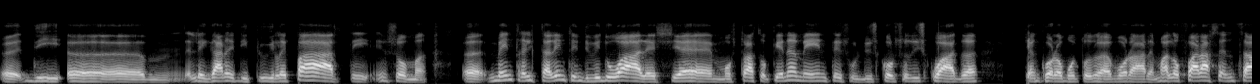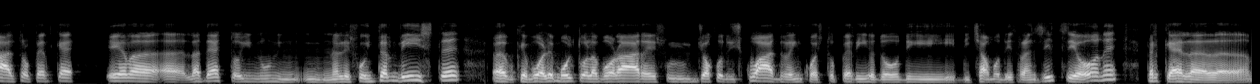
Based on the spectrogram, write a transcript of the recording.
eh, di eh, legare di più i reparti, insomma, eh, mentre il talento individuale si è mostrato pienamente sul discorso di squadra c'è ancora molto da lavorare, ma lo farà senz'altro perché era, eh, l'ha detto in un, in, nelle sue interviste, eh, che vuole molto lavorare sul gioco di squadra in questo periodo di, diciamo, di transizione, perché la, la,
